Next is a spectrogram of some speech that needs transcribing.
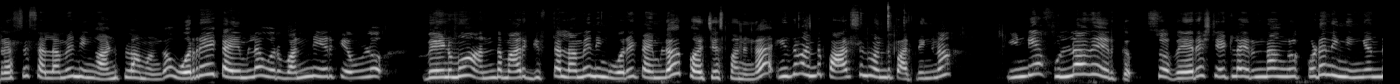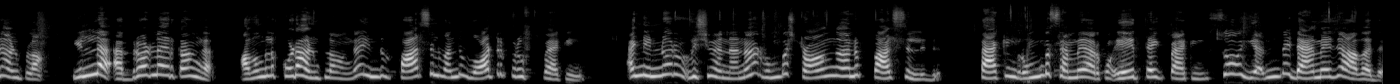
ட்ரெஸ்ஸஸ் எல்லாமே நீங்க அனுப்பலாமாங்க? ஒரே டைம்ல ஒரு ஒன் இயர்க்கு எவ்வளோ வேணுமோ அந்த மாதிரி கிஃப்ட் எல்லாமே நீங்க ஒரே டைம்ல பர்ச்சேஸ் பண்ணுங்க. இது வந்து பார்சல் வந்து பார்த்தீங்கன்னா இந்தியா ஃபுல்லாகவே இருக்குது ஸோ வேறு ஸ்டேட்டில் இருந்தவங்களுக்கு கூட நீங்கள் இங்கேருந்து அனுப்பலாம். இல்ல அப்ராட்ல இருக்காங்க. அவங்களுக்கு கூட அனுப்புவாங்க. இந்த பார்சல் வந்து வாட்டர் ப்ரூஃப் பேக்கிங் அண்ட் இன்னொரு விஷயம் என்னன்னா ரொம்ப ஸ்ட்ராங்கான பார்சல் இது. பேக்கிங் ரொம்ப செம்மையாக இருக்கும். ஏர் டைட் பேக்கிங் ஸோ எந்த டேமேஜும் ஆகாது.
